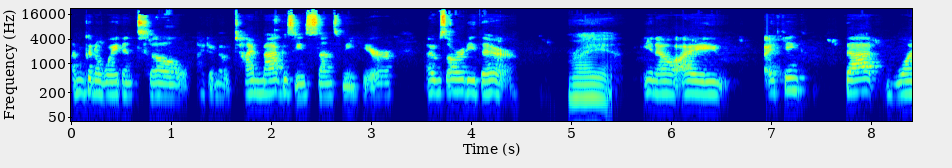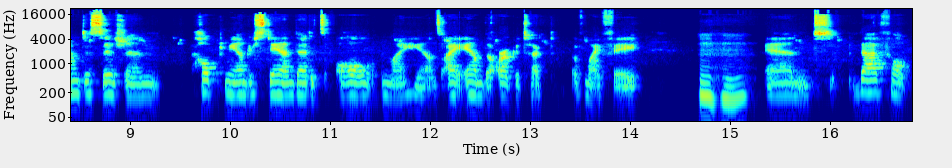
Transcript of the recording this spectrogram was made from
I'm going to wait until, I don't know, Time Magazine sends me here. I was already there. Right. You know, I I think that one decision helped me understand that it's all in my hands. I am the architect of my fate. Mm-hmm. And that felt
